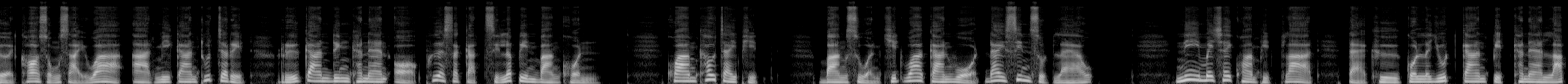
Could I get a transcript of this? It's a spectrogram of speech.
กิดข้อสงสัยว่าอาจมีการทุจริต หรือการดึงคะแนนออกเพื่อสกัดศิลปินบางคน ความเข้าใจผิด บางส่วนคิดว่าการโหวตได้สิ้นสุดแล้ว นี่ไม่ใช่ความผิดพลาด แต่คือกลยุทธ์การปิดคะแนนลับ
